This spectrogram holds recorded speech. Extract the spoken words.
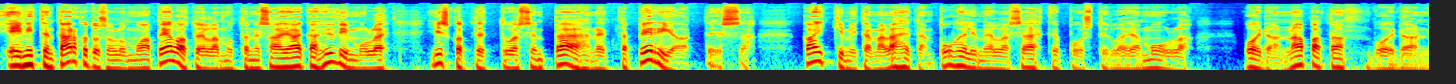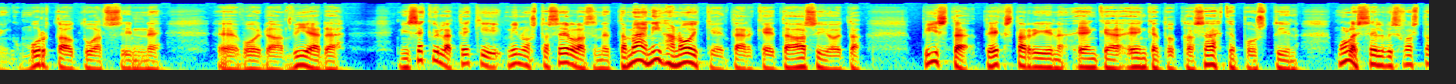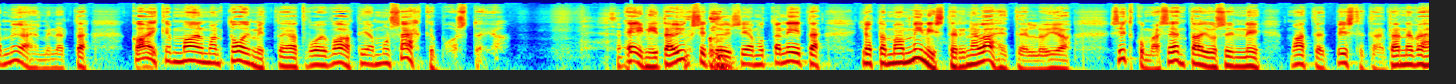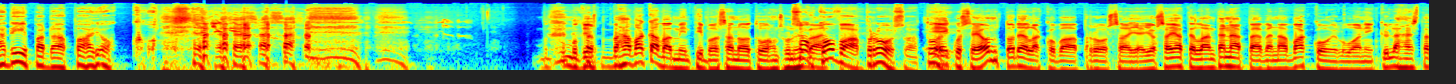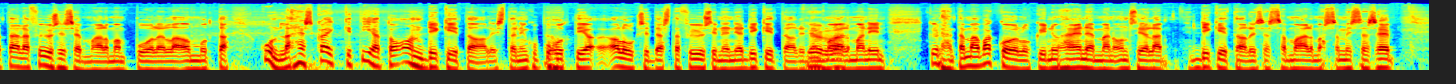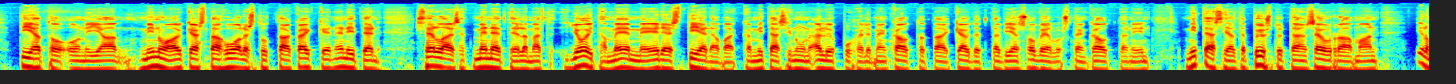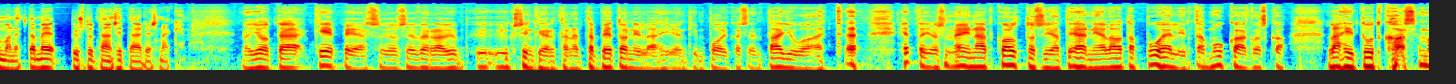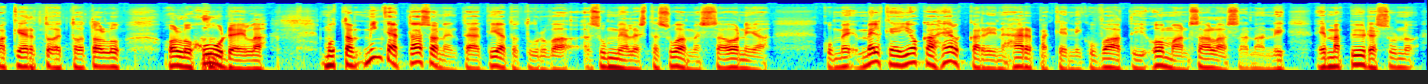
ei niiden tarkoitus ollut mua pelotella, mutta ne sai aika hyvin mulle iskotettua sen päähän, että periaatteessa kaikki mitä mä lähetän puhelimella, sähköpostilla ja muulla voidaan napata, voidaan niin kuin murtautua sinne, eh, voidaan viedä, niin se kyllä teki minusta sellaisen, että mä en ihan oikein tärkeitä asioita pistä tekstariin enkä, enkä tota sähköpostiin. Mulle selvisi vasta myöhemmin, että kaiken maailman toimittajat voi vaatia mun sähköposteja. Ei niitä yksityisiä, mutta niitä, joita mä oon ministerinä lähetellyt. Ja sit kun mä sen tajusin, niin mä ajattelin, että pistetään tänne vähän diipadaapaa joukkoon. Mutta mut jos vähän vakavammin Timo sanoo tuohon sun Se hyvään... on kovaa proosaa. Toi. Ei kun se on todella kovaa proosaa ja jos ajatellaan tänä päivänä vakoilua, niin kyllähän sitä täällä fyysisen maailman puolella on, mutta kun lähes kaikki tieto on digitaalista, niin kuin puhuttiin no. aluksi tästä fyysinen ja digitaalinen Kyllä. maailma, niin kyllähän tämä vakoilukin yhä enemmän on siellä digitaalisessa maailmassa, missä se tieto on ja minua oikeastaan huolestuttaa kaikkein eniten sellaiset menetelmät, joita me emme edes tiedä, vaikka mitä sinun älypuhelimen kautta tai käytettävien sovellusten kautta, niin mitä sieltä pystytään seuraamaan ilman, että me pystytään sitä edes näkemään. No joo, tämä GPS on jo sen verran y- yksinkertainen, että betonilähiönkin poika sen tajuaa, että, että jos meinaat kolttosia tehdä, niin älä ota puhelinta mukaan, koska lähitutka-asema kertoo, että olet ollut, ollut huudeilla. Mutta minkä tasoinen tämä tietoturva sun mielestä Suomessa on ja kun me, melkein joka helkkarin härpäke niin kun vaatii oman salasanan, niin en mä pyydä sun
